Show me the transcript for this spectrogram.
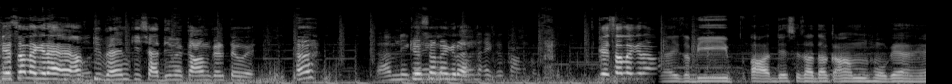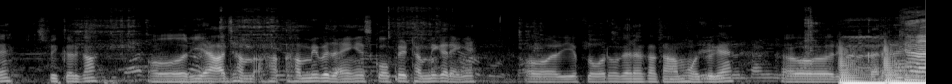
कैसा लग रहा है आपकी बहन की शादी में काम करते हुए? हाँ? कैसा लग रहा है? कैसा लग रहा है? अभी आधे से ज़्यादा काम हो गया है स्पीकर का और ये आज हम हम ही बजाएँगे इसको ऑपरेट हम ही करेंगे और ये फ्लोर वगैरह का काम हो चुका है और कर रहे हैं।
